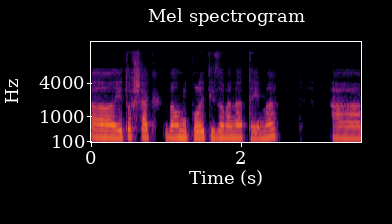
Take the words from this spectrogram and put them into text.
Uh, je to však veľmi politizovaná téma a,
